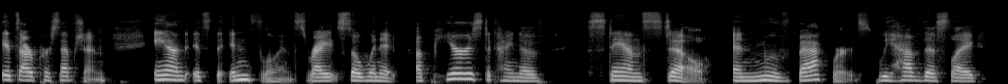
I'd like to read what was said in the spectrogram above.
it's our perception and it's the influence right? So when it appears to kind of stand still and move backwards we have this like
